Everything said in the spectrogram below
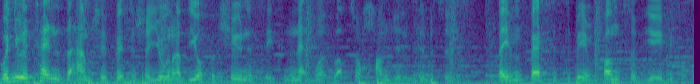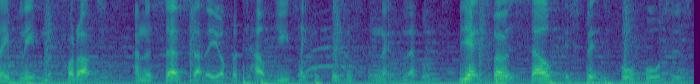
When you attend the Hampshire Business Show, you're going to have the opportunity to network with up to 100 exhibitors. They've invested to be in front of you because they believe in the products and the services that they offer to help you take your business to the next level. The expo itself is split into four quarters.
